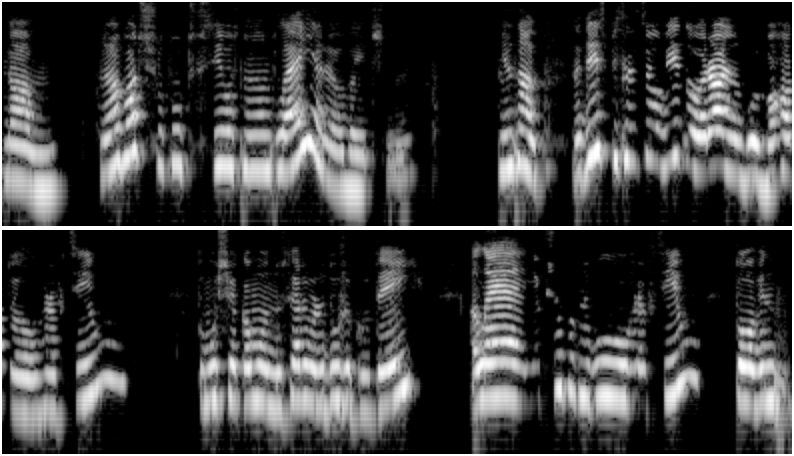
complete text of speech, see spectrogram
Да. Ну, я бачу, що тут всі в основному плеєри обичні. Не знаю, надіюсь, після цього відео реально буде багато гравців. Тому що, камон, ну сервер дуже крутий. Але якщо тут не буде гравців, то він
